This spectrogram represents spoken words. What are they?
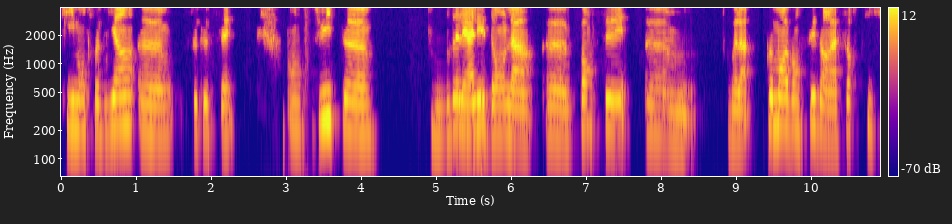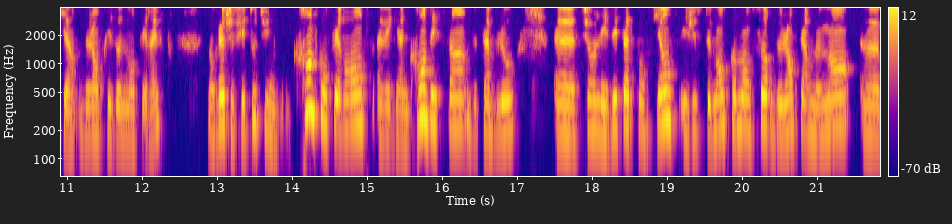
qui montre bien ce que c'est. Ensuite, vous allez aller dans la euh, pensée, euh, voilà, comment avancer dans la sortie de l'emprisonnement terrestre. Donc là, je fais toute une grande conférence avec un grand dessin de tableau euh, sur les états de conscience et justement comment on sort de l'enfermement euh,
